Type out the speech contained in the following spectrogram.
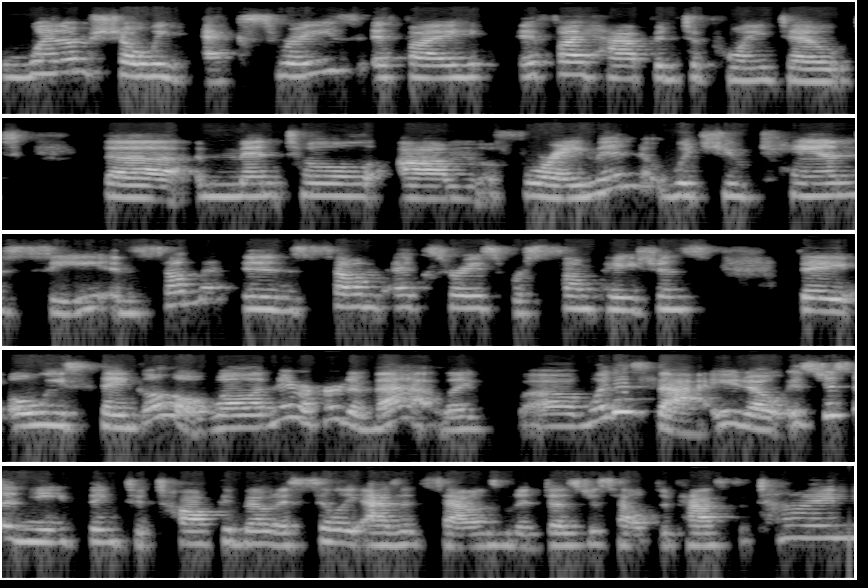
When I'm showing x-rays, if I if I happen to point out the mental um, foramen, which you can see in some in some X-rays for some patients. They always think, "Oh, well, I've never heard of that. Like, uh, what is that?" You know, it's just a neat thing to talk about, as silly as it sounds, but it does just help to pass the time,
